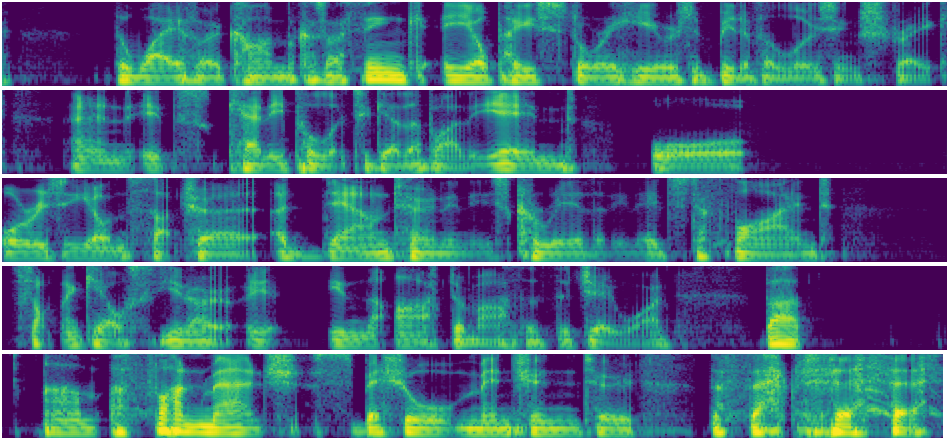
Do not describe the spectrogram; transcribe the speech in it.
the way of O-Khan because I think ELP's story here is a bit of a losing streak and it's can he pull it together by the end or or is he on such a, a downturn in his career that he needs to find something else, you know, in the aftermath of the G1? But um, a fun match, special mention to the fact that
